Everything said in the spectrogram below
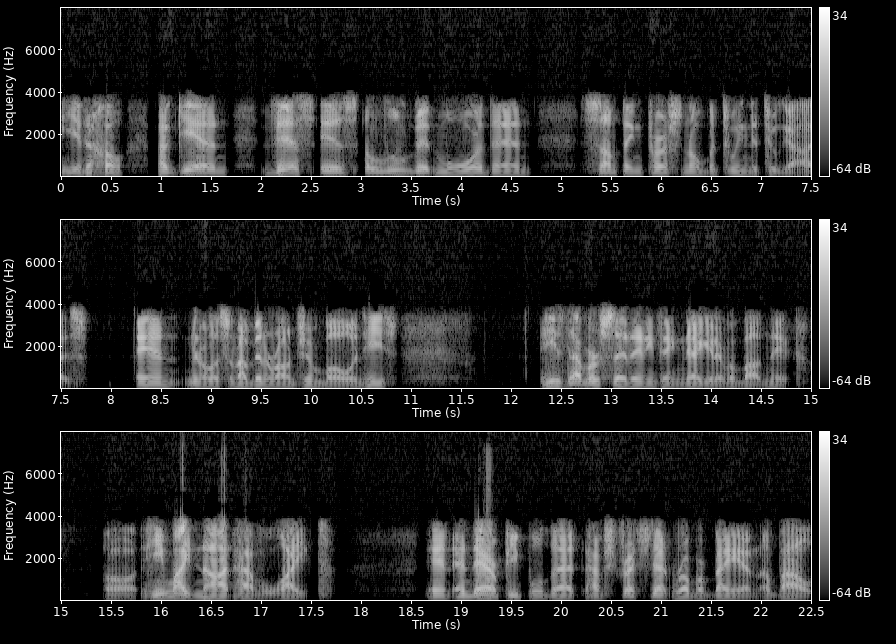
you know, again, this is a little bit more than something personal between the two guys. And, you know, listen, I've been around Jimbo and he's he's never said anything negative about Nick. Uh, he might not have liked and and there are people that have stretched that rubber band about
